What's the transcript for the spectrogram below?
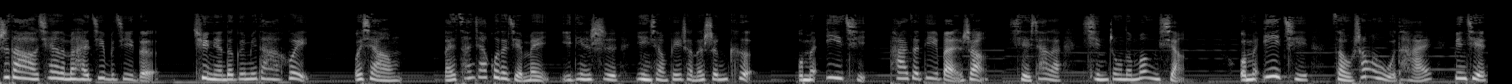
知道亲爱的们还记不记得去年的闺蜜大会？我想来参加过的姐妹一定是印象非常的深刻。我们一起趴在地板上写下了心中的梦想，我们一起走上了舞台，并且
